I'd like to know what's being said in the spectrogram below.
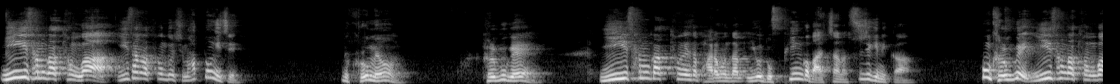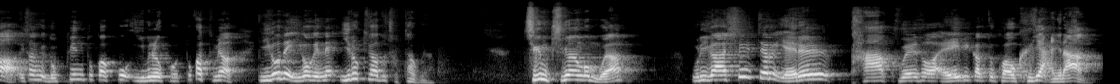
이 삼각형과 이 삼각형도 지금 합동이지. 근데 그러면 결국에 이 삼각형에서 바라본다면 이거 높이인 거 맞잖아. 수직이니까. 그럼 결국에 이 삼각형과 이 삼각형 높이는 똑같고 이분을 똑같으면 이거 대 이거겠네? 이렇게 가도 좋다고요. 지금 중요한 건 뭐야? 우리가 실제로 얘를 다 구해서 A, B 값도 구하고 그게 아니라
